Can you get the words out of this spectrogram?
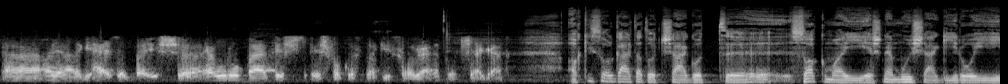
eh, a jelenlegi helyzetbe is eh, Európát, és, és fokozta a kiszolgáltatottságát. A kiszolgáltatottságot eh, szakmai és nem újságírói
